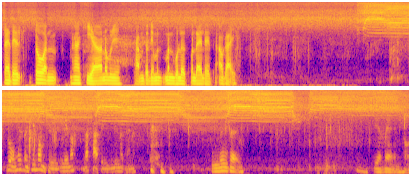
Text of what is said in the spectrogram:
แต่แต่ตัวหาเขียวนะมันทำตัวนี้มันมันบเลิกมันได้เลยเอาได้ หลวงมือตั้งที่น้อมถือเลยเนาะราคาถึงเลยนะนะ ผม เรื่องแสงเกี่ยแม่งกันของ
